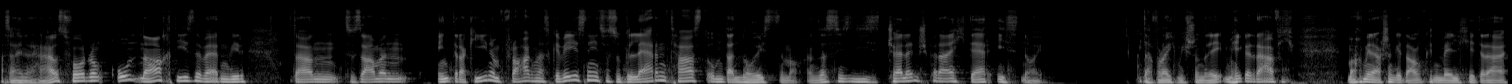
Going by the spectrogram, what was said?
also eine Herausforderung. Und nach dieser werden wir dann zusammen interagieren und fragen, was gewesen ist, was du gelernt hast, um dann Neues zu machen. Das ist dieser Challenge-Bereich, der ist neu. Da freue ich mich schon mega drauf. Ich mache mir auch schon Gedanken, welche drei,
